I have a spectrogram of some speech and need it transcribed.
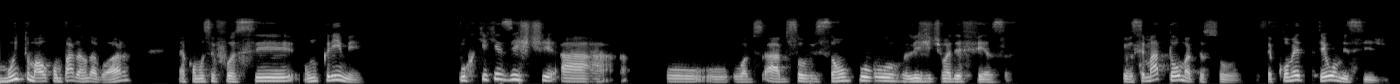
Muito mal comparando agora, é como se fosse um crime. Por que, que existe a, o, a absolvição por legítima defesa? Porque você matou uma pessoa, você cometeu homicídio.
